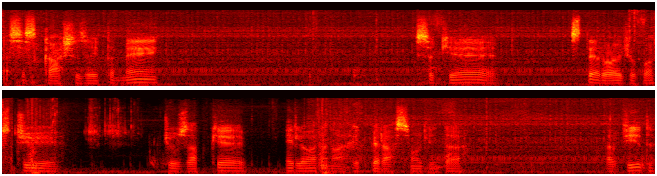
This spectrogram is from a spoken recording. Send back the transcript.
Essas caixas aí também. Isso aqui é esteroide, eu gosto de, de usar porque melhora na recuperação ali da, da vida.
